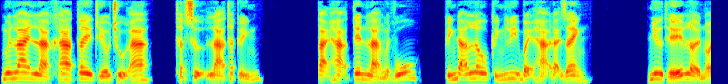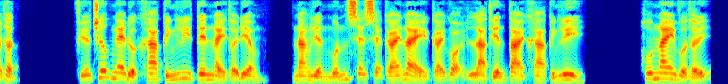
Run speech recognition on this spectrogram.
Nguyên lai là Kha Tây thiếu chủ A, thật sự là thất kính. Tại hạ tên là Nguyệt Vũ, kính đã lâu kính ly bệ hạ đại danh. Như thế lời nói thật. Phía trước nghe được Kha Kính Ly tên này thời điểm, nàng liền muốn sẽ sẽ cái này cái gọi là thiên tài Kha Kính Ly. Hôm nay vừa thấy,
